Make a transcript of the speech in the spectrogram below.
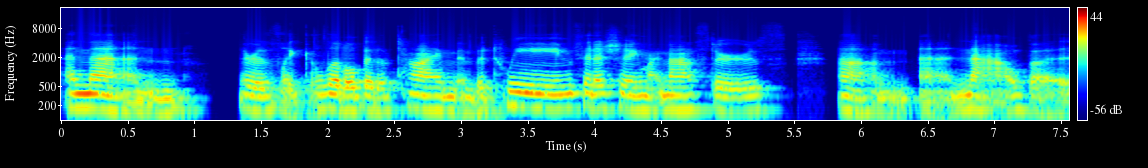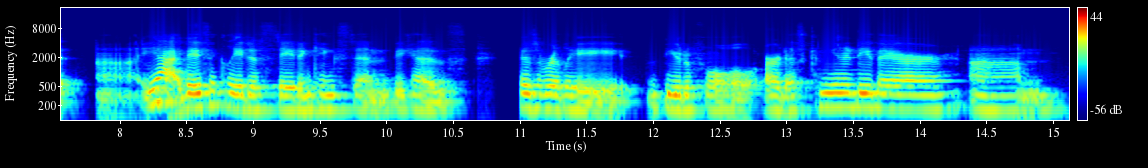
and then there was like a little bit of time in between finishing my master's um, and now, but uh, yeah, I basically just stayed in Kingston because there's a really beautiful artist community there. Um,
